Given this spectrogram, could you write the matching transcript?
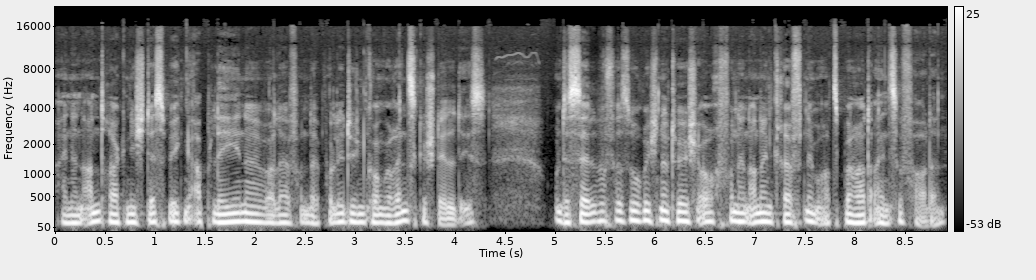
einen Antrag nicht deswegen ablehne, weil er von der politischen Konkurrenz gestellt ist. Und dasselbe versuche ich natürlich auch von den anderen Kräften im Ortsbeirat einzufordern.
